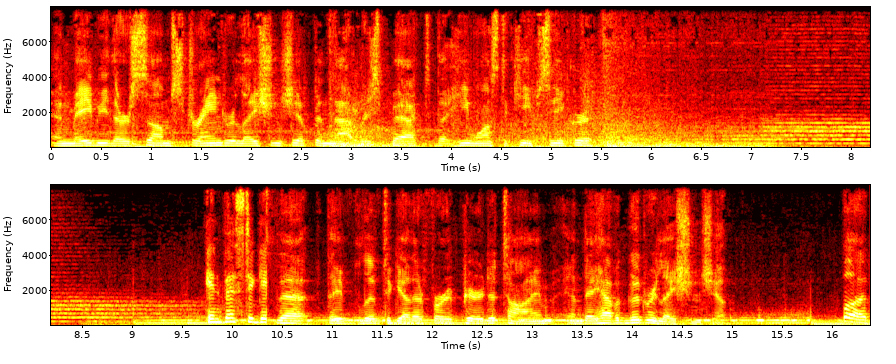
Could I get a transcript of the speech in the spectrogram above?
and maybe there's some strained relationship in that respect that he wants to keep secret. Investigate that they've lived together for a period of time and they have a good relationship. But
